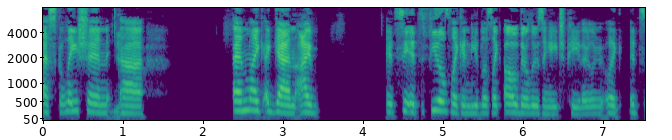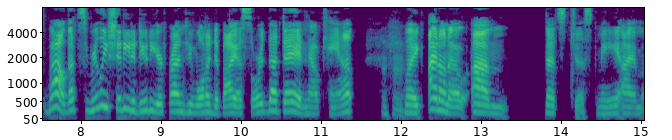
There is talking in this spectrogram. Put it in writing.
escalation. Yeah. Uh, and like again, I it see it feels like a needless like oh they're losing HP. They're like it's wow that's really shitty to do to your friend who wanted to buy a sword that day and now can't. Mhm. Like I don't know. Um, that's just me. I'm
